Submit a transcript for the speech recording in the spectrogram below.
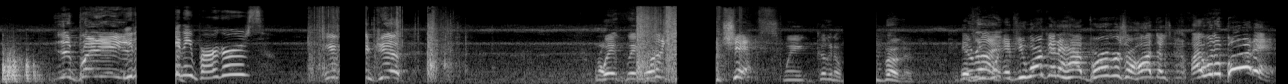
There's plenty You didn't get any burgers? of chip. Wait, wait, what are chips? We ain't cooking a burger. If You're you, right. if you weren't gonna have burgers or hot dogs, I would have bought it.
